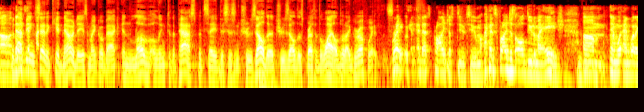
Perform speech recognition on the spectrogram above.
Uh, But that being said, a kid nowadays might go back and love A Link to the Past, but say this isn't true Zelda. True Zelda's Breath of the Wild, what I grew up with. So- right and, and that's probably just due to my, it's probably just all due to my age um and what and what i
